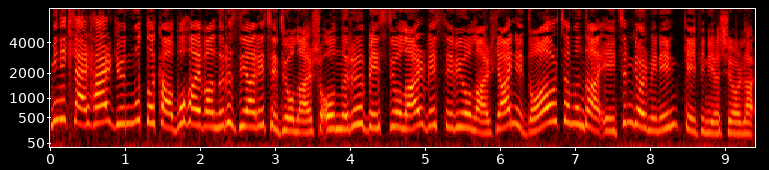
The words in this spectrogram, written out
Minikler her gün mutlaka bu hayvanları ziyaret ediyorlar. Onları besliyorlar ve seviyorlar. Yani doğa ortamında eğitim görmenin keyfini yaşıyorlar.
